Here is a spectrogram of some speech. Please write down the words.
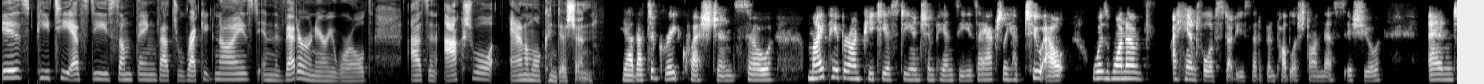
Is PTSD something that's recognized in the veterinary world as an actual animal condition? Yeah, that's a great question. So, my paper on PTSD in chimpanzees, I actually have two out, was one of a handful of studies that have been published on this issue. And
